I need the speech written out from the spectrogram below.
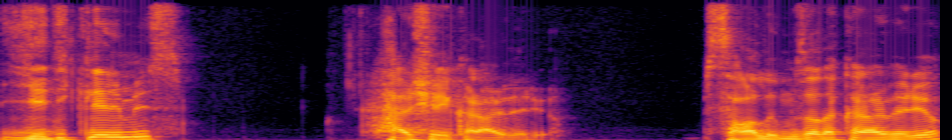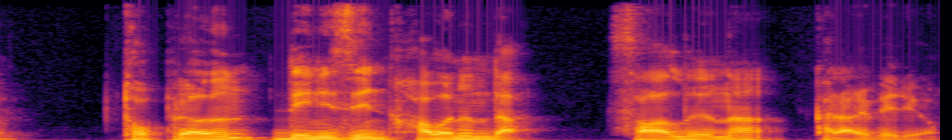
Yediklerimiz her şey karar veriyor. Sağlığımıza da karar veriyor. Toprağın, denizin, havanın da sağlığına karar veriyor.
